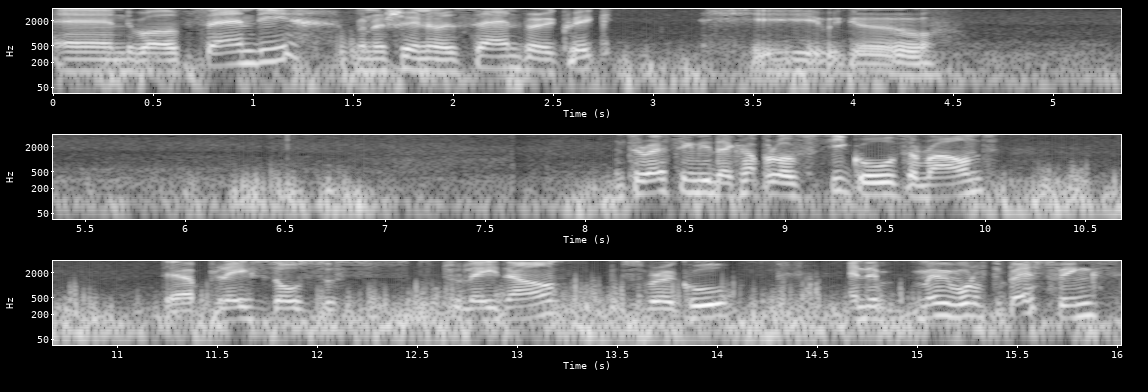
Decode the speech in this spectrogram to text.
And well, sandy. I'm gonna show you another sand very quick. Here we go. Interestingly, there are a couple of seagulls around. There are places also to, to lay down, which is very cool. And maybe one of the best things,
